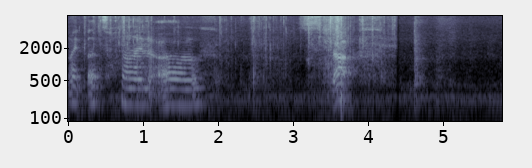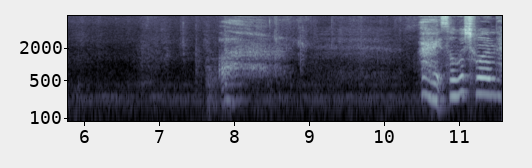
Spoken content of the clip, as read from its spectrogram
like a ton of stuff. Uh, Alright, so which one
